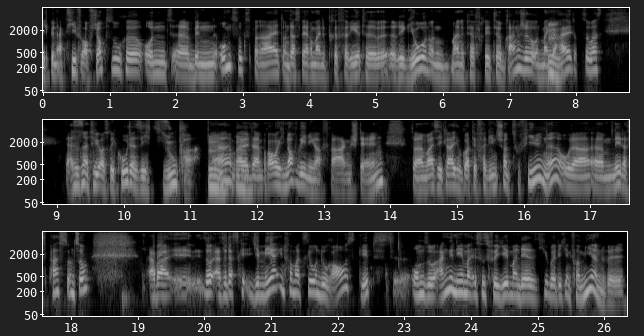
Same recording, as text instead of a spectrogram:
ich bin aktiv auf Jobsuche und äh, bin umzugsbereit und das wäre meine präferierte Region und meine präferierte Branche und mein mhm. Gehalt und sowas. Das ist natürlich aus Recruiter-Sicht super, mhm. ja, weil mhm. dann brauche ich noch weniger Fragen stellen, sondern weiß ich gleich, oh Gott, der verdient schon zu viel, ne? Oder ähm, nee, das passt und so. Aber äh, so, also das, je mehr Informationen du rausgibst, umso angenehmer ist es für jemanden, der sich über dich informieren will.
